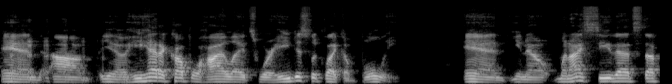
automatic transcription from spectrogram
And um, you know, he had a couple highlights where he just looked like a bully. And you know, when I see that stuff,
